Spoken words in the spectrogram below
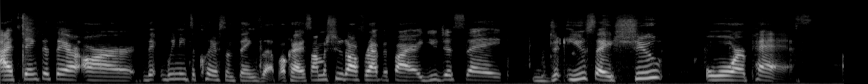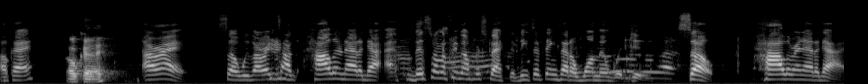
I think that there are that we need to clear some things up. Okay, so I'm gonna shoot off rapid fire. You just say d- you say shoot or pass. Okay. Okay. All right. So we've already talked hollering at a guy. uh, This from a female perspective. These are things that a woman would do. So hollering at a guy.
